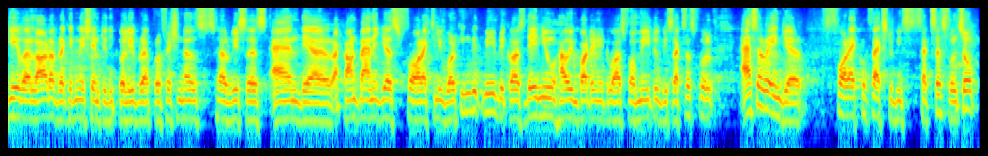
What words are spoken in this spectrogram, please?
give a lot of recognition to the Collibra professional services and their account managers for actually working with me because they knew how important it was for me to be successful as a ranger for Equifax to be successful. So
